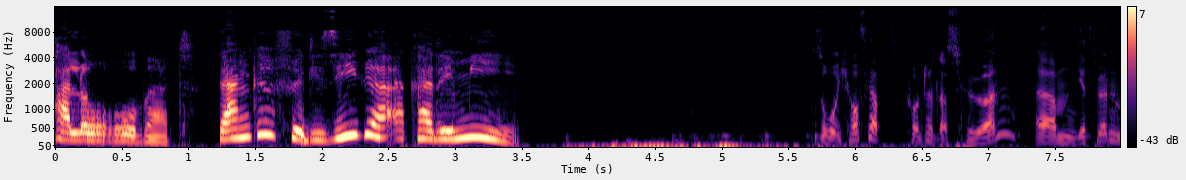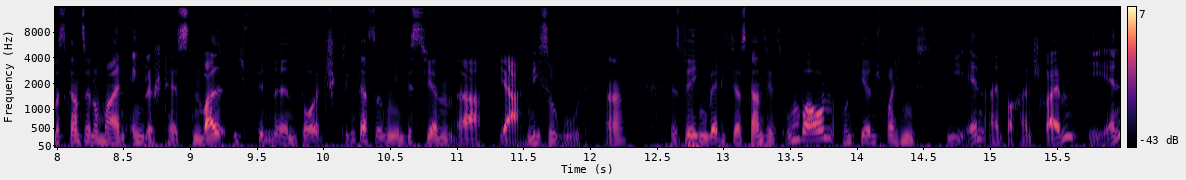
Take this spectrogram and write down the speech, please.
Hallo Robert, danke für die Siegerakademie. So, ich hoffe, ihr konntet das hören. Ähm, jetzt werden wir das Ganze nochmal in Englisch testen, weil ich finde, in Deutsch klingt das irgendwie ein bisschen, äh, ja, nicht so gut. Äh? Deswegen werde ich das Ganze jetzt umbauen und hier entsprechend EN einfach einschreiben. EN.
